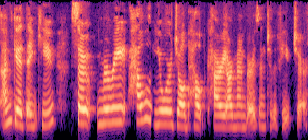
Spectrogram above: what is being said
I'm good, thank you. So, Marie, how will your job help carry our members into the future?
